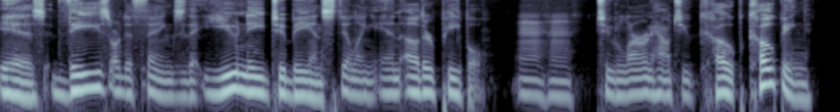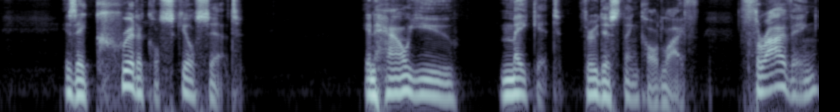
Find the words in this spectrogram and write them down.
is these are the things that you need to be instilling in other people mm-hmm. to learn how to cope. Coping is a critical skill set in how you make it through this thing called life. Thriving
